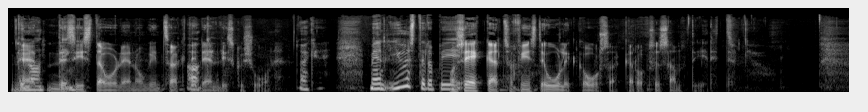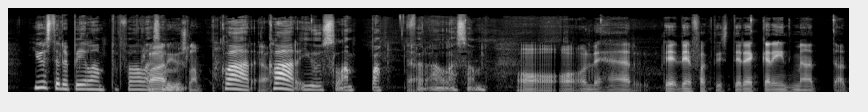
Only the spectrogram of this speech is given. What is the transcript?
Nej, det sista ordet är nog inte sagt okay. i den diskussionen. Okay. Men ljusterapi... Och säkert så finns det olika orsaker också samtidigt. Ljusterapilampa för alla klar ljuslampa. Klar, ja. klar ljuslampa för alla som... Och, och, och, det här, det, det, faktiskt, det räcker inte med att, att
